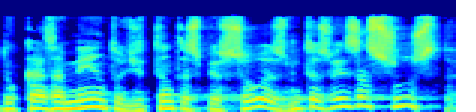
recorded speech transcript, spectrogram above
do casamento de tantas pessoas, muitas vezes assusta.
